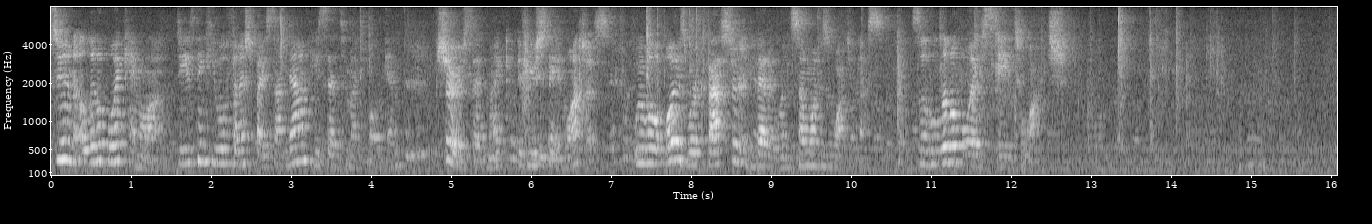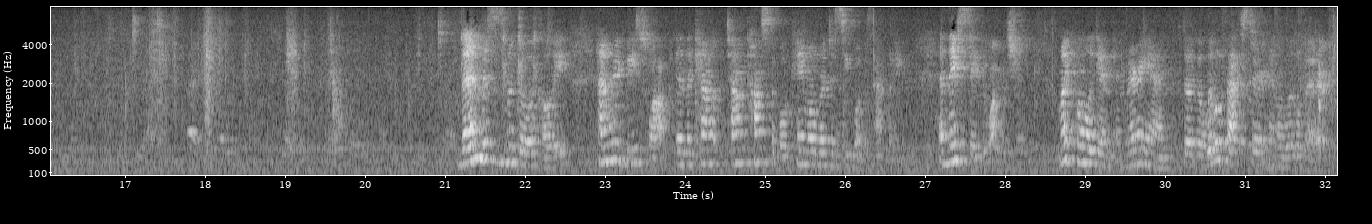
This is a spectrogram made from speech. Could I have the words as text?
Soon a little boy came along. Do you think you will finish by sundown? He said to Mike Mulligan. Sure, said Mike, if you stay and watch us. We will always work faster and better when someone is watching us. So the little boy stayed to watch. Then Mrs. McGillicuddy, Henry B. Swap, and the town constable came over to see what was happening, and they stayed to watch. Mike Mulligan and Mary Anne dug a little faster and a little better.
